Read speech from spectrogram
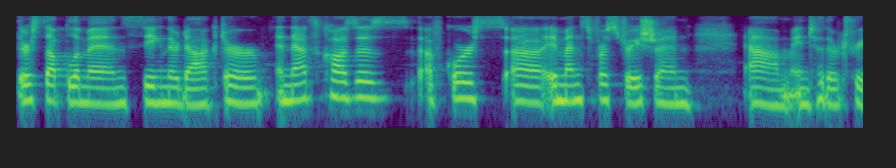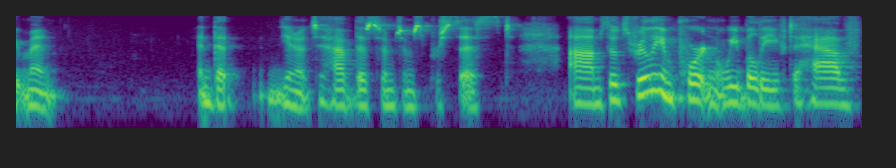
their supplements seeing their doctor and that causes of course uh, immense frustration um, into their treatment and that you know to have the symptoms persist. Um, so it's really important we believe to have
